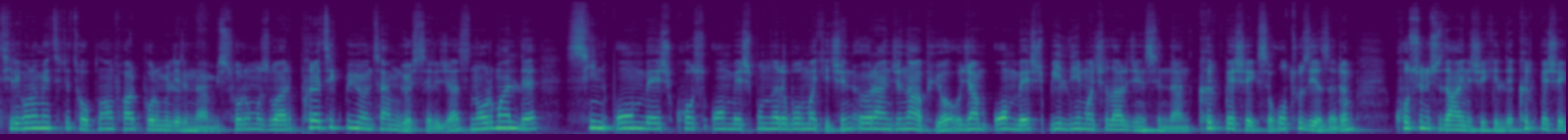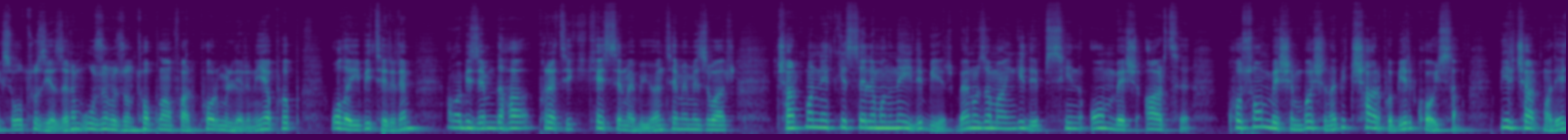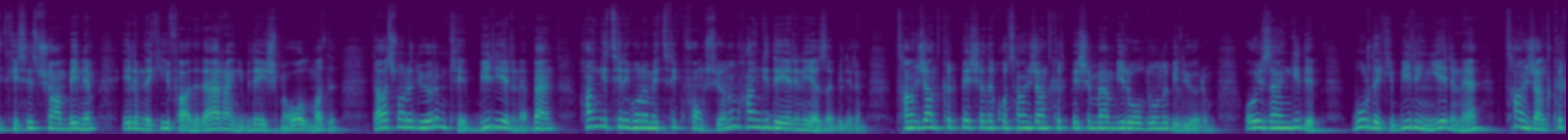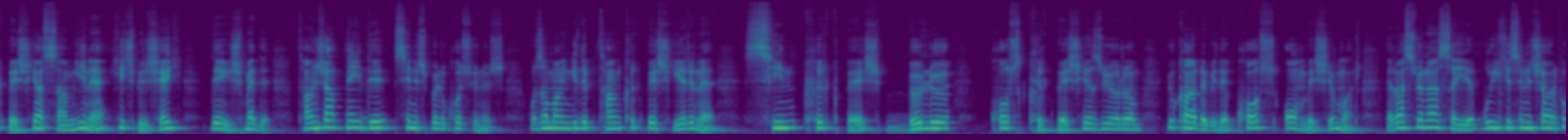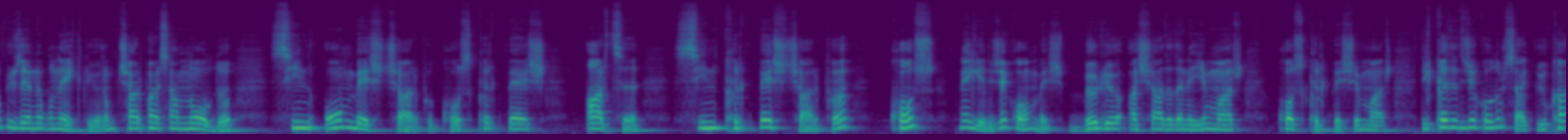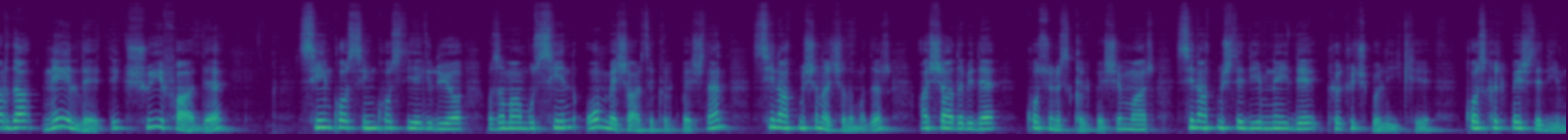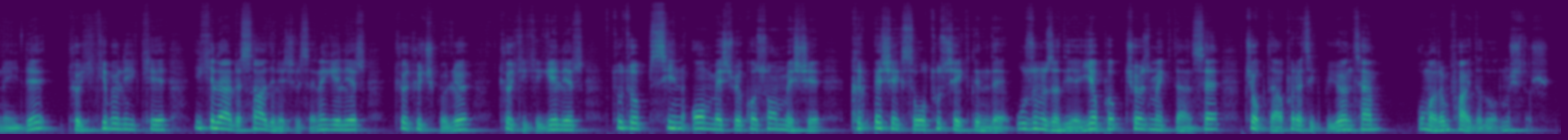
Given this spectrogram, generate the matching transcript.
trigonometri toplam fark formüllerinden bir sorumuz var. Pratik bir yöntem göstereceğiz. Normalde sin 15, kos 15 bunları bulmak için öğrenci ne yapıyor? Hocam 15 bildiğim açılar cinsinden 45 eksi 30 yazarım. Kosinüsü de aynı şekilde 45 eksi 30 yazarım. Uzun uzun toplam fark formüllerini yapıp olayı bitiririm. Ama bizim daha pratik kestirme bir yöntemimiz var. Çarpmanın etkisiz elemanı neydi? 1. Ben o zaman gidip sin 15 artı Kos 15'in başına bir çarpı 1 koysam. Bir çarpmada etkisiz şu an benim elimdeki ifadede herhangi bir değişme olmadı. Daha sonra diyorum ki bir yerine ben hangi trigonometrik fonksiyonun hangi değerini yazabilirim? Tanjant 45 ya da kotanjant 45'in ben 1 olduğunu biliyorum. O yüzden gidip buradaki 1'in yerine tanjant 45 yazsam yine hiçbir şey değişmedi. Tanjant neydi? Sinüs bölü kosinüs. O zaman gidip tan 45 yerine sin 45 bölü cos 45 yazıyorum. Yukarıda bir de cos 15'im var. E, rasyonel sayı bu ikisini çarpıp üzerine bunu ekliyorum. Çarparsam ne oldu? Sin 15 çarpı cos 45 artı sin 45 çarpı cos ne gelecek? 15. Bölü aşağıda da neyim var? Cos 45'im var. Dikkat edecek olursak yukarıda ne elde ettik? Şu ifade sin cos sin cos diye gidiyor. O zaman bu sin 15 artı 45'ten sin 60'ın açılımıdır. Aşağıda bir de kosinüs 45'im var. Sin 60 dediğim neydi? Kök 3 bölü 2. Kos 45 dediğim neydi? Kök 2 bölü 2. İkiler de sadeleşirse ne gelir? Kök 3 bölü kök 2 gelir. Tutup sin 15 ve kos 15'i 45 eksi 30 şeklinde uzun uzadıya yapıp çözmektense çok daha pratik bir yöntem. Umarım faydalı olmuştur.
